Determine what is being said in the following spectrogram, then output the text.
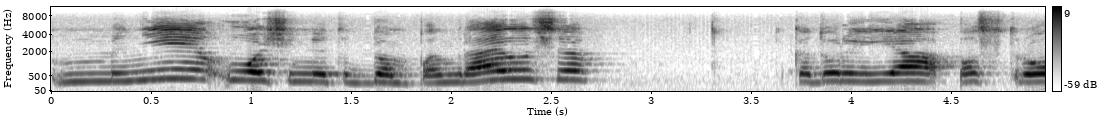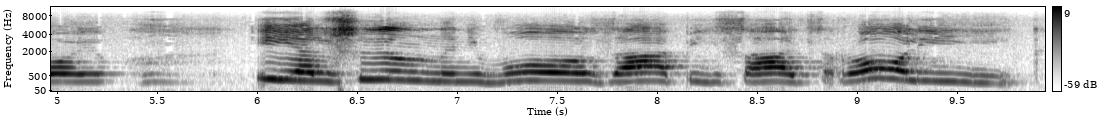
мне очень этот дом понравился, который я построил. И я решил на него записать ролик.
